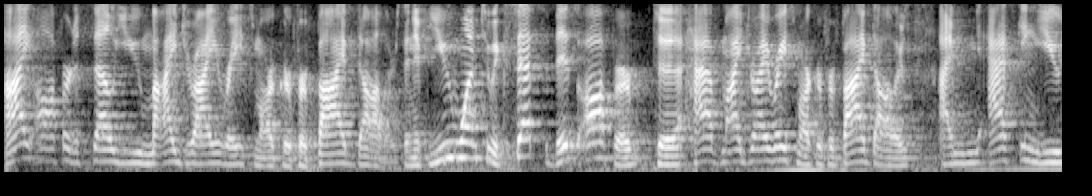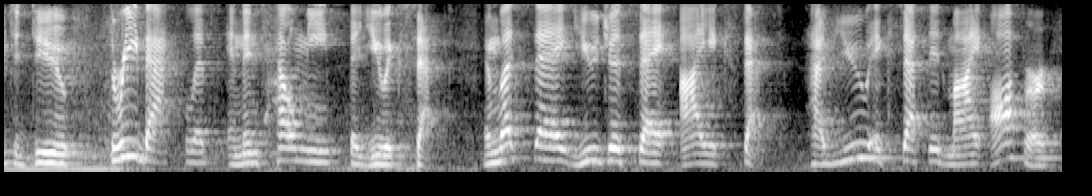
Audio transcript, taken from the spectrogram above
I offer to sell you my dry erase marker for $5. And if you want to accept this offer to have my dry erase marker for $5, I'm asking you to do three backflips and then tell me that you accept. And let's say you just say, I accept. Have you accepted my offer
